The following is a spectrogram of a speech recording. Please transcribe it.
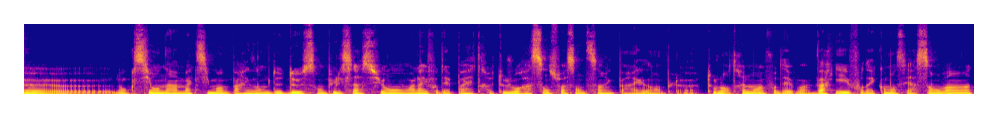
euh, donc si on a un maximum par exemple de 200 pulsations, voilà, il faudrait pas être toujours à 165 par exemple. Tout l'entraînement, il faudrait varier, il faudrait commencer à 120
